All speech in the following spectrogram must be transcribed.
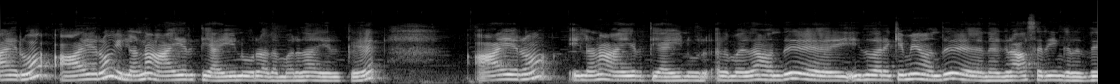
ஆயிரம் ஆயிரம் இல்லைன்னா ஆயிரத்தி ஐநூறு அதை மாதிரி தான் இருக்குது ஆயிரம் இல்லைன்னா ஆயிரத்தி ஐநூறு அது மாதிரி தான் வந்து இது வரைக்குமே வந்து இந்த கிராசரிங்கிறது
